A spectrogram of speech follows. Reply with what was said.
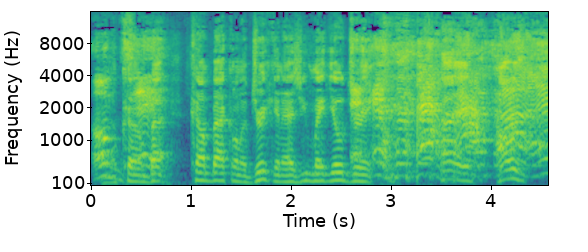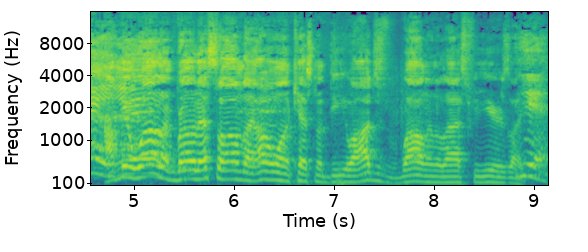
oh, I'm come hey. back, come back on the drinking as you make your drink. hey, I was, I've been wilding, bro. That's why I'm like, I don't want to catch no DUI. I just wilding the last few years. Like, Yeah.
